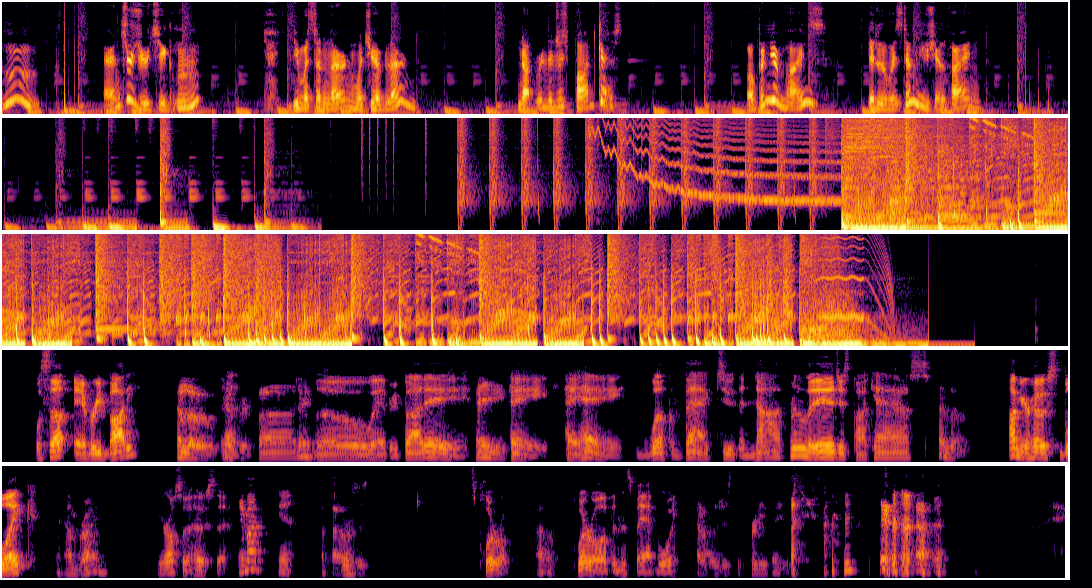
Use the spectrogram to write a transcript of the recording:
Hmm. Answers you seek, hmm? You must unlearn what you have learned. Not religious podcast. Open your minds. Little wisdom you shall find. Everybody? Hello, everybody. Hello, everybody. Hey. Hey, hey, hey. Welcome back to the Not Religious Podcast. Hello. I'm your host, Blake. And I'm Brian. You're also a host, though. Am I? Yeah. I thought it was just. It's plural. Oh. Plural up in this bad boy. I thought it was just a pretty face.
